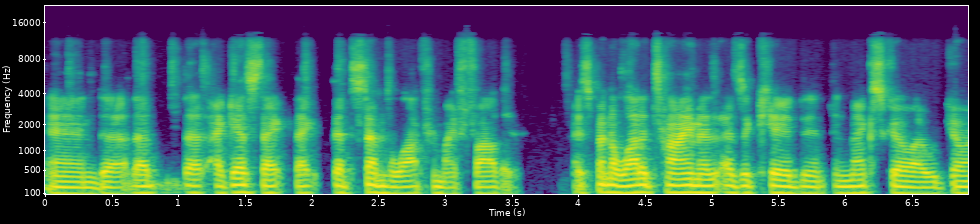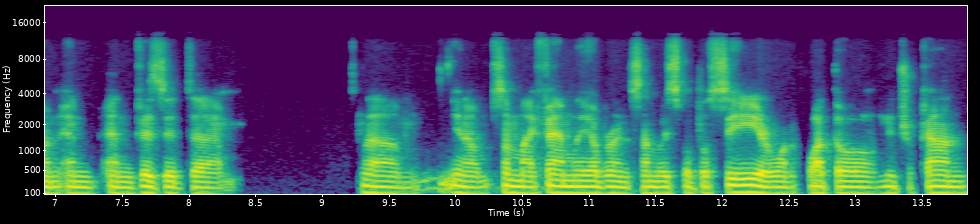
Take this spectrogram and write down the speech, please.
and uh, that that I guess that that that stems a lot from my father. I spent a lot of time as, as a kid in, in Mexico. I would go and and, and visit. Um, um, you know, some of my family over in San Luis Potosí or Guanajuato, Michoacan,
